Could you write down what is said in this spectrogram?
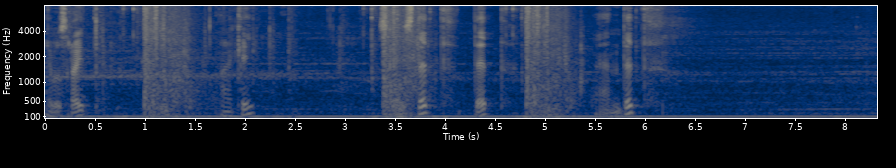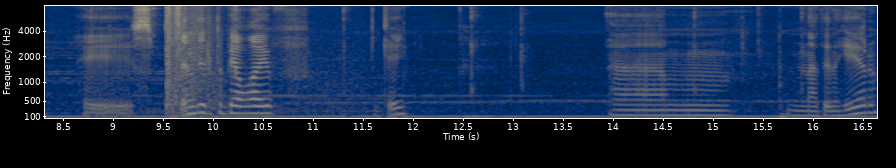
I was right. Okay. So he's dead, dead, and dead. He's pretending to be alive. Okay. Um, nothing here.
